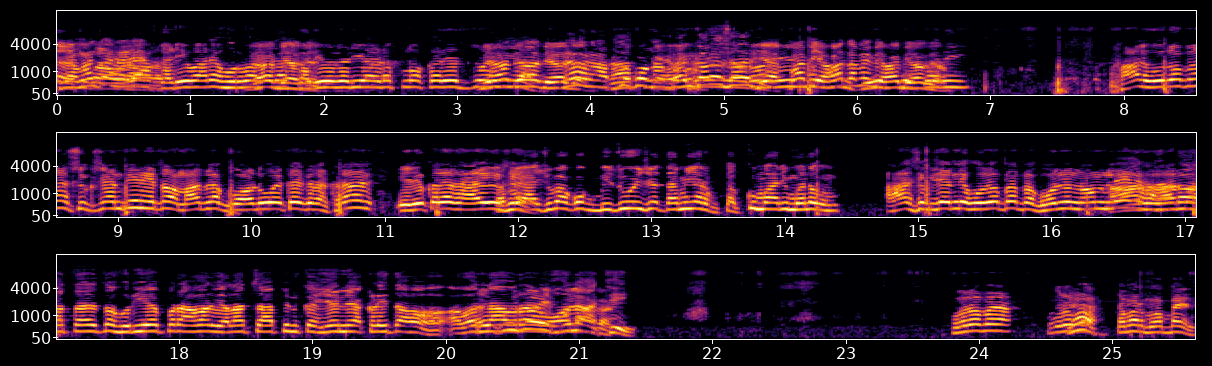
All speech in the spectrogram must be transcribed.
મહેમાન તો હેડ્યા. ઘડી વારે હુરવા ઘડી ઘડી અડપલો કરે જ બેહો, તમે બેહો, બેહો, બેહો. હું હાલ હુરો પેલા શિક્ષણથી ને તો અમારે પેલા ગોડું હોય કંઈક રખડા ને એ કદાચ આવ્યું છે. આજુબા કોઈક બીજું હોય છે તમે યાર ધક્કુ મારી મને. હા સુખચંદ હુરો પર ભગવાનનું નામ લે હાડો અત્યારે તો હુરિયા પર આવાર વેલા ચાપીને કહીએ ને તા હો અવર ના આવરા આગળ. નાથી હુરો પર લો, તમારો મોબાઈલ.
